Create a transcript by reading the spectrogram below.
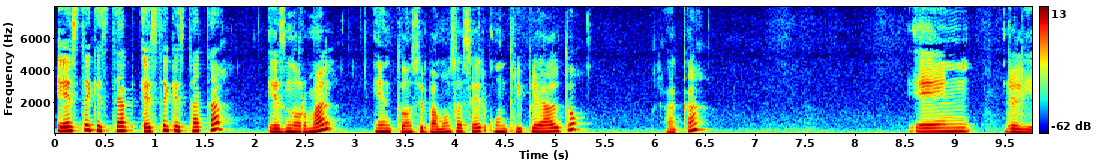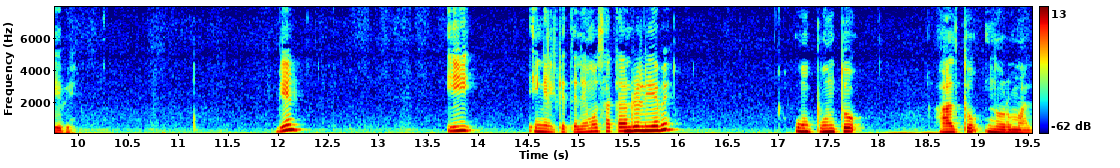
este que, está, este que está acá es normal. Entonces vamos a hacer un triple alto acá en relieve. Bien. Y en el que tenemos acá en relieve, un punto alto normal.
